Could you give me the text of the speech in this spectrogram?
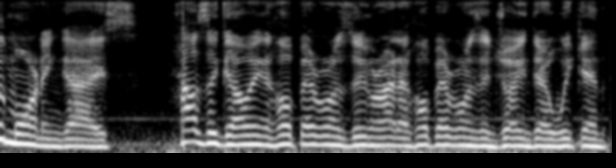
Good morning, guys. How's it going? I hope everyone's doing right. I hope everyone's enjoying their weekend.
